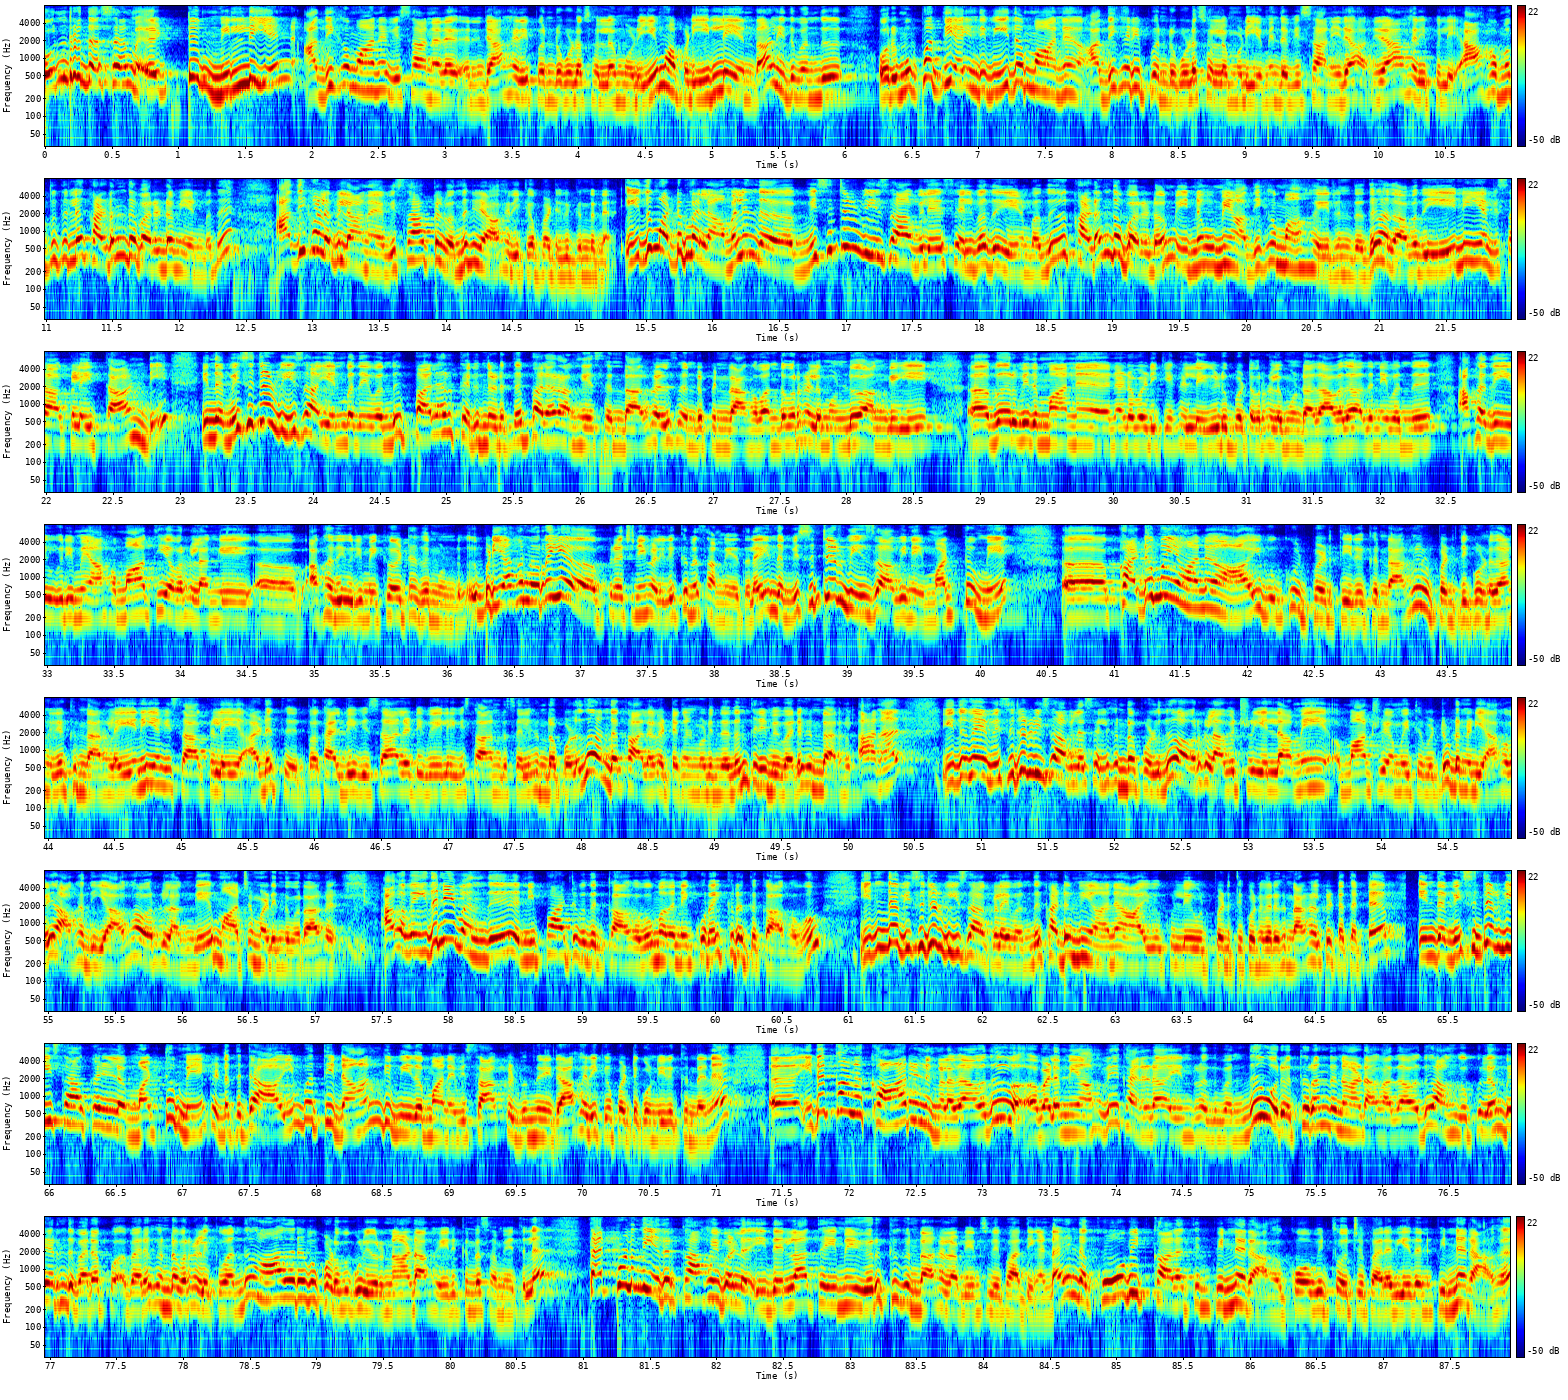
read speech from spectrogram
ஒன்று தசம் எட்டு மில்லியன் அதிகமான விசா நிராகரிப்பு என்று கூட சொல்ல முடியும். அப்படி இல்லை என்றால் இது வந்து ஒரு முப்பத்தி ஐந்து வீதமான அதிகரிப்பு என்று கூட சொல்ல முடியும். இந்த விசா நிரா நிராகரிப்பிலே. ஆக மொத்தத்தில் கடந்த வருடம் என்பது அதிக அளவிலான விசாக்கள் வந்து நிராகரிக்கப்பட்டிருக்கின்றன. இது மட்டுமல்லாமல் இந்த விசிட்டர் விசாவிலே செல்வது என்பது கடந்த வருடம் இன்னமுமே அதிகமாக இருந்தது. அதாவது ஏனைய விசாக்களை தாண்டி இந்த விசிட்டர் விசா என்பதை வந்து பலர் தெரிந்தெடுத்து பலர் அங்கே சென்றார்கள். சென்று பின்றாக வந்தவர்களும் உண்டு. அங்கேயே வேறு விதமான நடவடிக்கைகளில் ஈடுபட்டவர்களும் உண்டு. அதாவது அதனை வந்து அகதி உரிமையாக மாற்றி அவர்கள் அங்கே அகதி உரிமை கேட்டதும் உண்டு. இப்படியாக நிறைய பிரச்சனைகள் இருக்கிற சமயத்தில் இந்த விசிட்டர் விசாவினை மட்டுமே கடுமையான ஆய்வுக்கு உட்படுத்தி இருக்கின்றார்கள் உட்படுத்தி கொண்டுதான் இருக்கின்றார்கள். ஏனைய விசாக்களை அடுத்து இப்ப கல்வி விசா அல்லது வேலை விசா என்று செல்கின்ற பொழுது அந்த காலகட்டங்கள் முடிந்ததும் திரும்பி வருகின்றார்கள். ஆனால் இதுவே விசிட்டர் விசாவில் செல்கின்ற பொழுது அவர்கள் அவற்றை எல்லாமே மாற்றி அமைத்து விட்டு உடனடியாகவே அகதியாக அவர்கள் அங்கே மாற்றம் அடைந்து வரார்கள் ஆகவே இதனை வந்து நிப்பாட்டுவதற்காகவும் அதனை குறைக்கிறதுக்காகவும் இந்த விசிட்டர் விசாக்களை வந்து கடுமையான ஆய்வுக்குள்ளே உட்படுத்தி கொண்டு வருகிறார்கள். கிட்டத்தட்ட இந்த விசிட்டர் விசாக்கள்ல மட்டுமே கிட்டத்தட்ட ஐம்பத்தி நான்கு வீதமான விசாக்கள் வந்து நிராகரிக்கப்பட்டு கொண்டிருக்கின்றன. இதற்கான காரணங்கள் அதாவது வளமையாகவே கனடா என்றது வந்து ஒரு திறந்த நாடாக அதாவது அங்கு புலம்பெயர்ந்து வர வருகின்றவர்களுக்கு வந்து ஆதரவு கொடுக்கக்கூடிய ஒரு நாடாக இருக்கின்ற சமயத்துல தற்பொழுது எதற்காக இவள் இது எல்லாத்தையுமே இருக்குகின்றார்கள் அப்படின்னு சொல்லி பார்த்தீங்கன்னா இந்த கோவிட் காலத்தின் பின்னராக கோவிட் தொற்று பரவியதன் பின்னராக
